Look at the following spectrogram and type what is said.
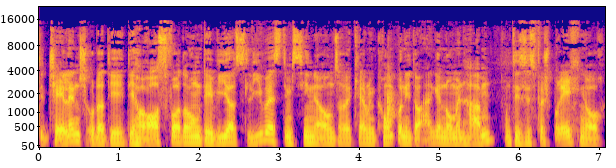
die Challenge oder die, die Herausforderung, die wir als Livest im Sinne unserer Caring Company da angenommen haben und dieses Versprechen auch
